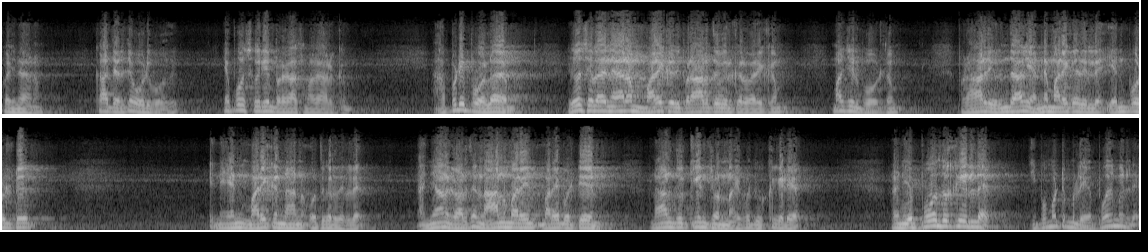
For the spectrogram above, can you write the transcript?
கொஞ்ச நேரம். காற்றடிச்சா ஓடி போகுது எப்போது சூரியன் பிரகாசமாக தான் இருக்கும். அப்படி போல் ஏதோ சில நேரம் மறைக்கிறது பிரார்த்தம் இருக்கிற வரைக்கும் மறைச்சிட்டு போகட்டும். பிரார்த்தம் இருந்தாலும் என்ன மறைக்கிறதில்லை. என் பொருட்டு என் மறைக்க நான் ஒத்துக்கிறது இல்லை அஞ்ஞான காலத்தில் நான் மறை மறைப்பட்டேன் நான் துக்கின்னு சொன்னேன் இப்போ துக்கம் கிடையாது. நான் எப்போதும் துக்கம் இல்லை. இப்போ மட்டும் இல்லை எப்போதும் இல்லை.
